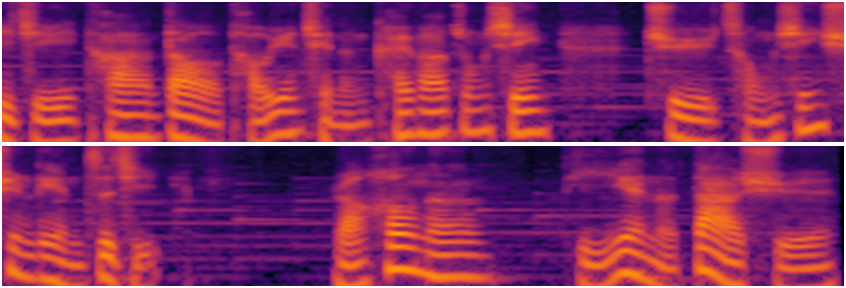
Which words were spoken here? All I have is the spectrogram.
以及他到桃园潜能开发中心。去重新训练自己，然后呢，体验了大学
